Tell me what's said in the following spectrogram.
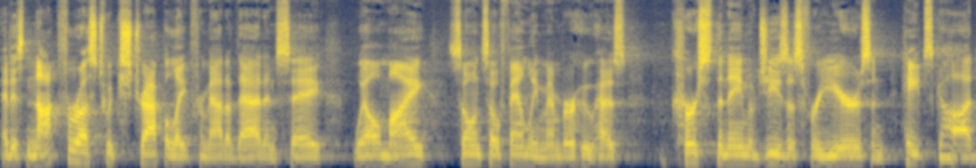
It is not for us to extrapolate from out of that and say, well, my so and so family member who has cursed the name of Jesus for years and hates God,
